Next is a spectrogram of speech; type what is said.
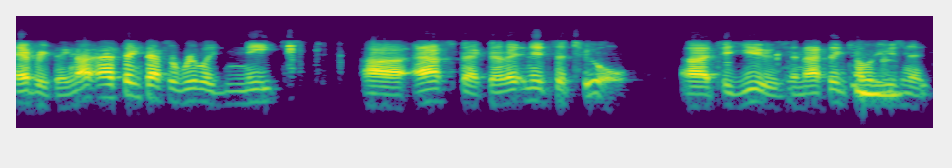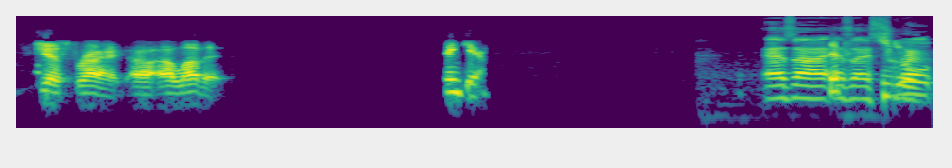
everything. And I, I think that's a really neat uh, aspect of it, and it's a tool uh, to use. And I think y'all are using it just right. Uh, I love it. Thank you. As I as I scroll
